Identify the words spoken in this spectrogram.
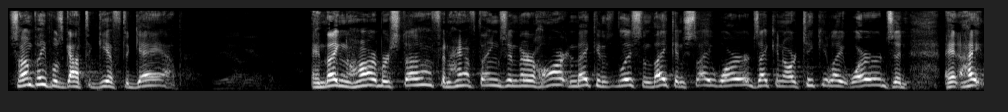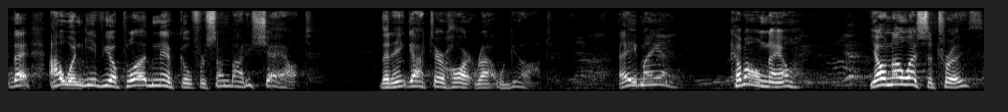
Some people's got the gift of gab. And they can harbor stuff and have things in their heart, and they can listen. They can say words, they can articulate words, and and hey, that I wouldn't give you a plug nickel for somebody shout that ain't got their heart right with God. Amen. Come on now, y'all know that's the truth.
